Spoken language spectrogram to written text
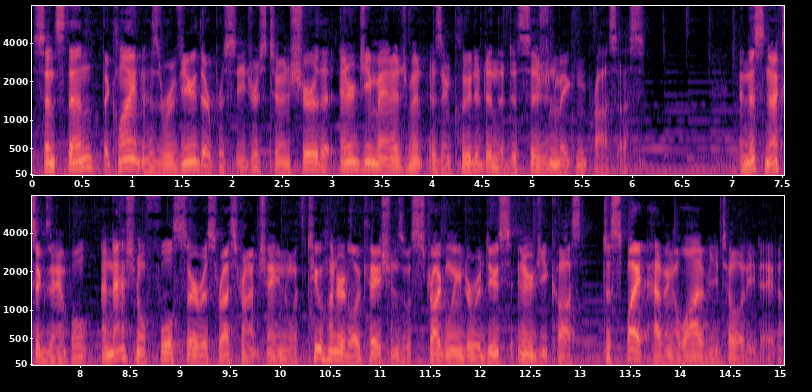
Since then, the client has reviewed their procedures to ensure that energy management is included in the decision-making process. In this next example, a national full-service restaurant chain with 200 locations was struggling to reduce energy costs despite having a lot of utility data.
